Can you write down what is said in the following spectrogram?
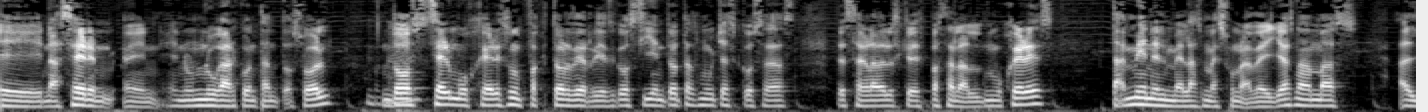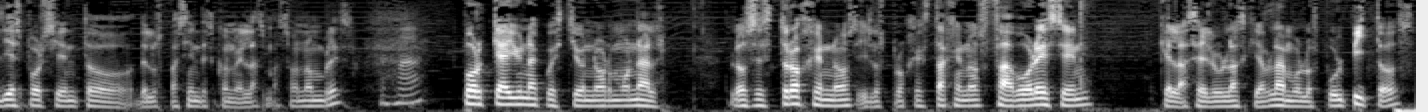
eh, nacer en, en- en un lugar con tanto sol. Dos, ser mujer es un factor de riesgo. Sí, entre otras muchas cosas desagradables que les pasan a las mujeres, también el melasma es una de ellas. Nada más al 10% de los pacientes con melasma son hombres. Porque hay una cuestión hormonal. Los estrógenos y los progestágenos favorecen que las células que hablamos, los pulpitos,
